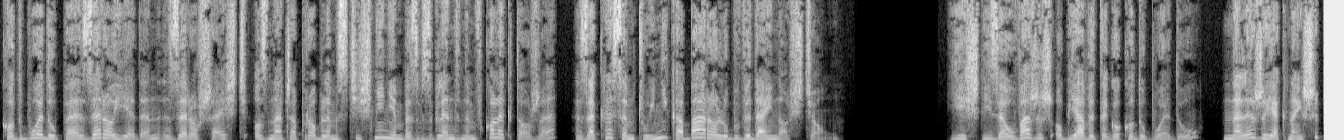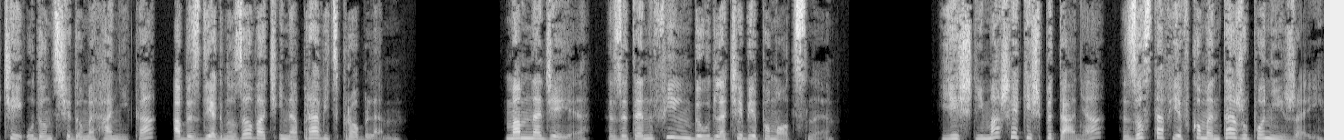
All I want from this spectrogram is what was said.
Kod błędu P0106 oznacza problem z ciśnieniem bezwzględnym w kolektorze, zakresem czujnika baro lub wydajnością. Jeśli zauważysz objawy tego kodu błędu, należy jak najszybciej udąc się do mechanika, aby zdiagnozować i naprawić problem. Mam nadzieję, że ten film był dla Ciebie pomocny. Jeśli masz jakieś pytania, zostaw je w komentarzu poniżej.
